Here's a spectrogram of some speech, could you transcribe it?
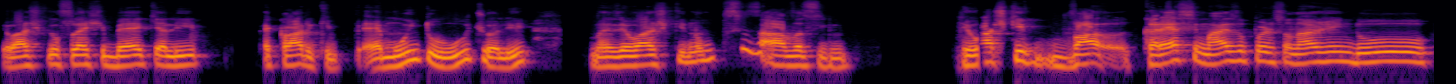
Eu acho que o flashback ali é claro que é muito útil ali, mas eu acho que não precisava assim. Eu acho que cresce mais o personagem do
